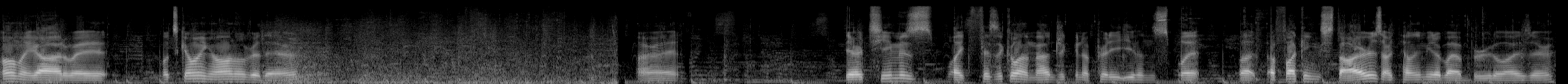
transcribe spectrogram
Oh my god, wait. What's going on over there? Alright. Their team is like physical and magic in a pretty even split. But the fucking stars are telling me to buy a brutalizer.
